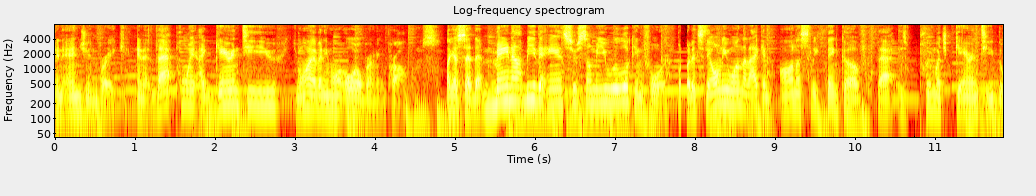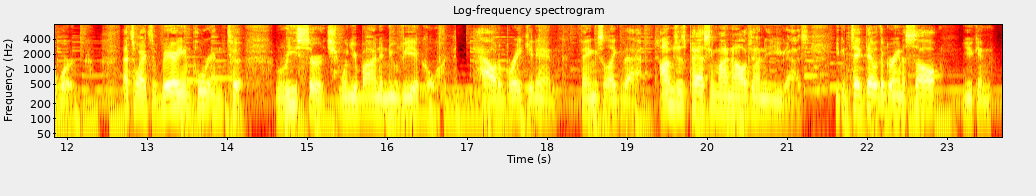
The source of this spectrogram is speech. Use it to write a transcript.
and engine braking. And at that point, I guarantee you, you won't have any more oil burning problems. Like I said, that may not be the answer some of you were looking for, but it's the only one that I can honestly think of that is pretty much guaranteed to work. That's why it's very important to research when you're buying a new vehicle, how to break it in, things like that. I'm just passing my knowledge on to you guys. You can take that with a grain of salt. You can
